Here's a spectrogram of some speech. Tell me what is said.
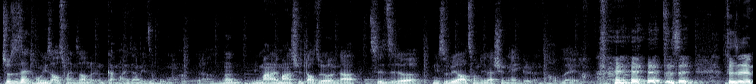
就是在同一艘船上的人，干嘛这样一直胡骂？对啊，那你骂来骂去，到最后人家辞职了，你是不是要重新再训练一个人？好累啊、喔！这是这 是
